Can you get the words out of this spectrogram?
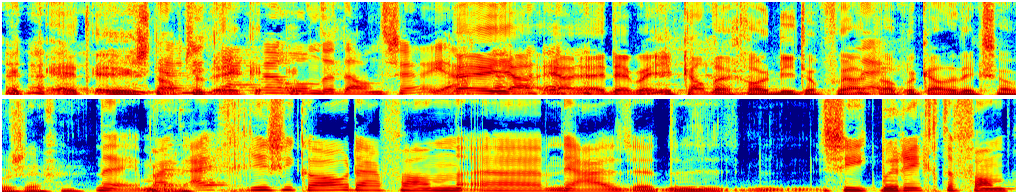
Ik, ik, ik snap ja, het. Ik een ronde dansen. Ja. Nee, ja, ja, nee, maar ik kan er gewoon niet op vooruit nee. Ik kan er niks over zeggen. Nee, maar het eigen risico daarvan, uh, ja, zie ik berichten van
